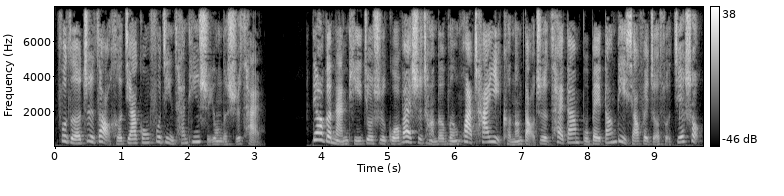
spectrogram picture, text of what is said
负责制造和加工附近餐厅使用的食材。第二个难题就是国外市场的文化差异可能导致菜单不被当地消费者所接受。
